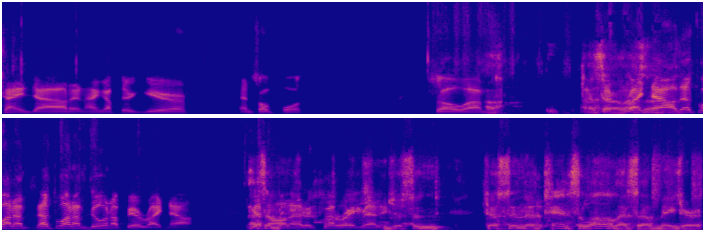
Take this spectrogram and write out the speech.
change out and hang up their gear and so forth. So um, oh, that's a, right that's now, a, that's what I'm that's what I'm doing up here right now. Getting all that equipment ready. Just in just in the tents alone, that's a major.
